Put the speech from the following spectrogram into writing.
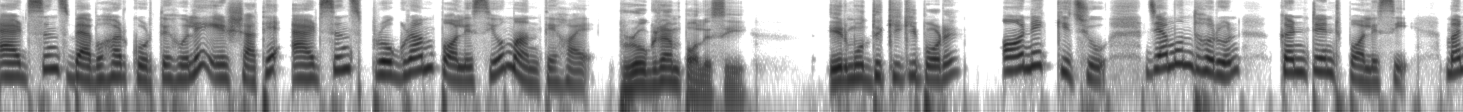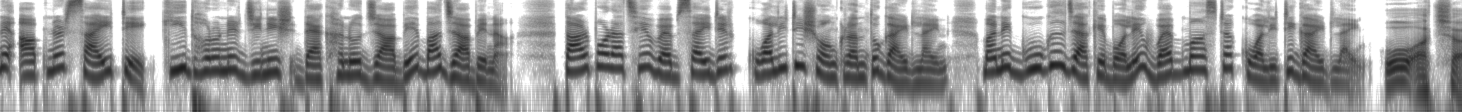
অ্যাডসেন্স ব্যবহার করতে হলে এর সাথে অ্যাডসেন্স প্রোগ্রাম পলিসিও মানতে হয়। প্রোগ্রাম পলিসি এর মধ্যে কি কি পড়ে? অনেক কিছু। যেমন ধরুন কন্টেন্ট পলিসি মানে আপনার সাইটে কি ধরনের জিনিস দেখানো যাবে বা যাবে না। তারপর আছে ওয়েবসাইটের কোয়ালিটি সংক্রান্ত গাইডলাইন মানে গুগল যাকে বলে ওয়েবমাস্টার কোয়ালিটি গাইডলাইন ও আচ্ছা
